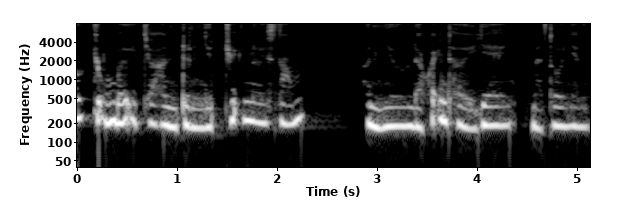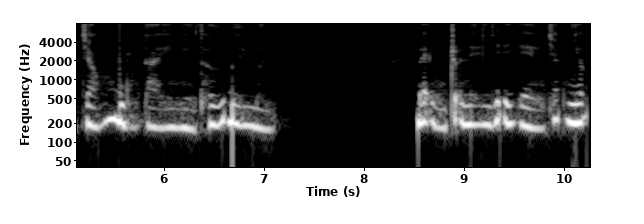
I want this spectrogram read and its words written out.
bước chuẩn bị cho hành trình dịch chuyển nơi sống. Hình như là khoảng thời gian mà tôi nhanh chóng buông tay nhiều thứ bên mình. Bạn trở nên dễ dàng chấp nhận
